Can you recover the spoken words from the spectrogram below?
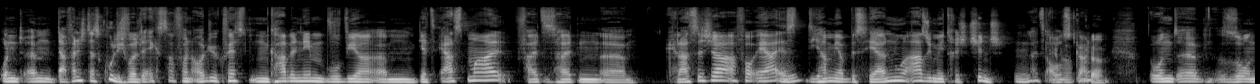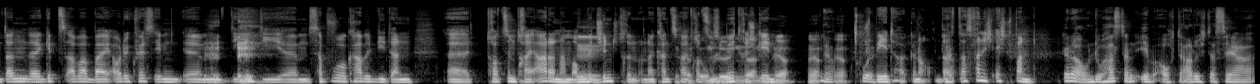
Und ähm, da fand ich das cool. Ich wollte extra von AudioQuest ein Kabel nehmen, wo wir ähm, jetzt erstmal, falls es halt ein äh, klassischer AVR ist, die haben ja bisher nur asymmetrisch Cinch als Ausgang. klar. Und äh, so, und dann äh, gibt's aber bei AudioQuest eben ähm, die, die ähm, Subwoofer-Kabel, die dann äh, trotzdem drei Adern haben, auch mit Cinch drin. Und dann kannst du halt trotzdem symmetrisch dann. gehen. Ja, ja, Ja, ja. cool. Später, genau. Und das, das fand ich echt spannend. Genau, und du hast dann eben auch dadurch, dass er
